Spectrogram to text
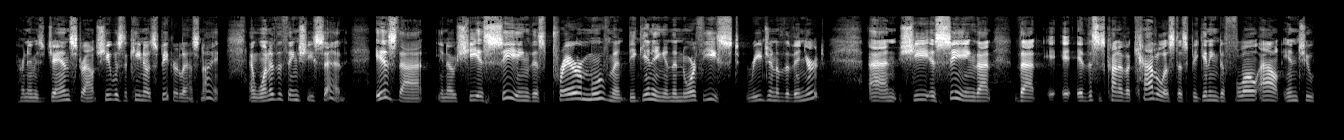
Her name is Jan Strout. She was the keynote speaker last night. And one of the things she said is that, you know, she is seeing this prayer movement beginning in the Northeast region of the vineyard and she is seeing that that it, it, this is kind of a catalyst that's beginning to flow out into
